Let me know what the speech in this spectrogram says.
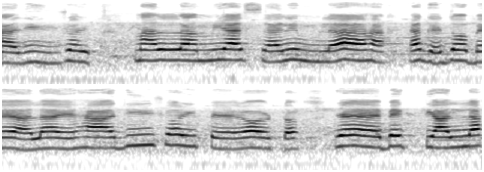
হাদিস শরীফ মাল্লাম ইয়াসালিম লাহা তাকে তবে আলাই হাদিস শরীফের অর্থ, যে ব্যক্তি আল্লাহ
